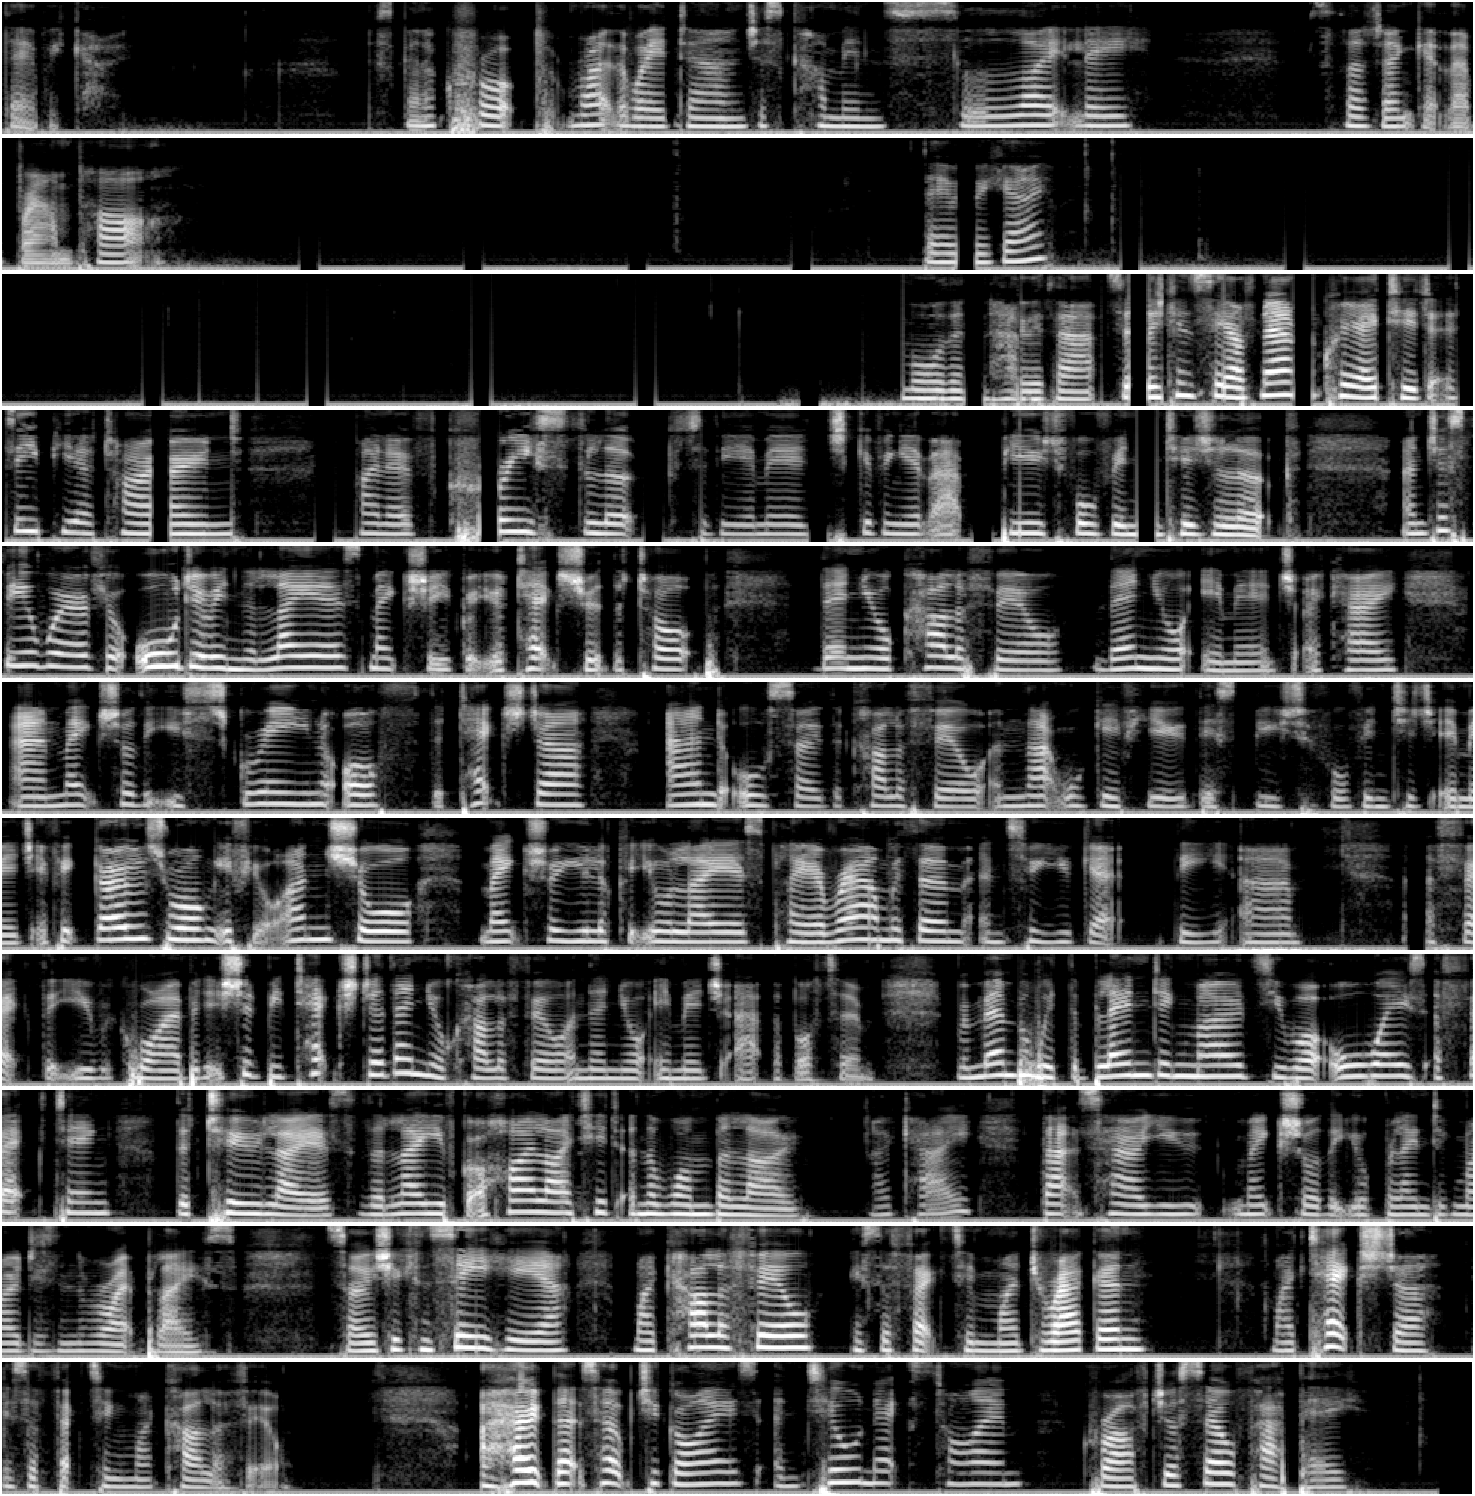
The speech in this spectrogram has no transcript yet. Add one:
There we go. Just going to crop right the way down just come in slightly so that I don't get that brown part. There we go more than happy with that. So you can see I've now created a sepia toned kind of creased look to the image giving it that beautiful vintage look. And just be aware of your order in the layers make sure you've got your texture at the top then your color fill then your image okay? And make sure that you screen off the texture and also the color fill and that will give you this beautiful vintage image. If it goes wrong if you're unsure make sure you look at your layers play around with them until you get the uh, effect that you require. But it should be texture then your color fill and then your image at the bottom. Remember with the blending modes you are always affecting the two layers so the layer you've got highlighted and the one below okay? That's how you make sure that your blending mode is in the right place. So as you can see here my color fill is affecting my dragon. My texture is affecting my color fill. I hope that's helped you guys. Until next time craft yourself happy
